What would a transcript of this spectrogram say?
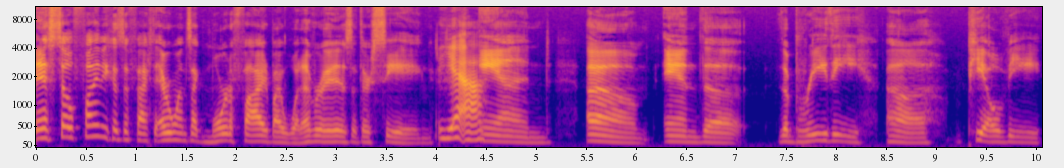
and it's so funny because the fact that everyone's like mortified by whatever it is that they're seeing Yeah. and um and the the breathy uh POV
